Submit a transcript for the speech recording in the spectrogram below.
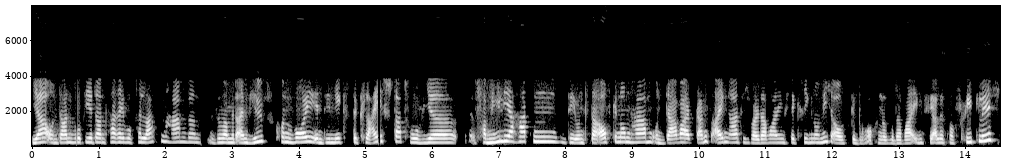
Ja, und dann, wo wir dann Sarajevo verlassen haben, dann sind wir mit einem Hilfskonvoi in die nächste Kleinstadt, wo wir Familie hatten, die uns da aufgenommen haben. Und da war es ganz eigenartig, weil da war nämlich der Krieg noch nicht ausgebrochen. Also da war irgendwie alles noch friedlich.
